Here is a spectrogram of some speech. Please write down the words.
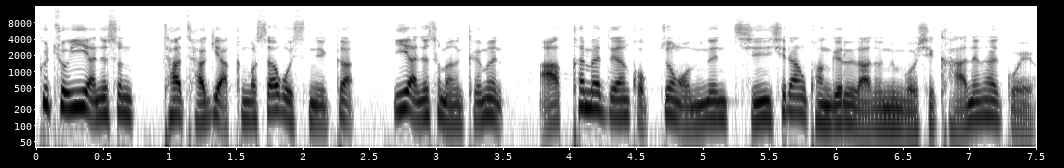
그렇죠. 이 안에서는 다 자기 악함과 싸우고 있으니까 이 안에서만큼은 악함에 대한 걱정 없는 진실한 관계를 나누는 것이 가능할 거예요.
